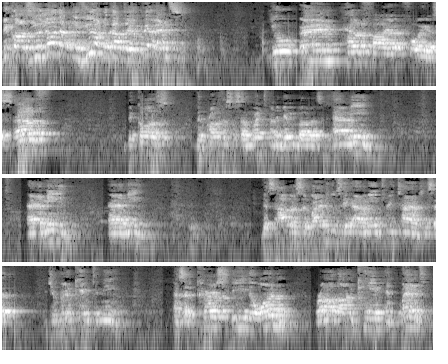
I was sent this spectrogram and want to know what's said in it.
Because you know that if you don't look after your parents, you earn hellfire for yourself. Because the Prophet went on the and said, Ameen, Ameen, Ameen. The Sahaba said, Why did you say Ameen three times? He said, Jibril came to me and said, Cursed be the one. Ramadan came and went,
